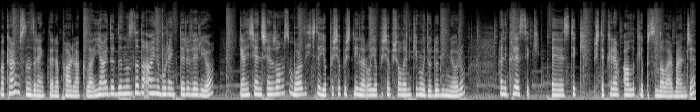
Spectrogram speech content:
Bakar mısınız renklere parlakla? Yaydırdığınızda da aynı bu renkleri veriyor. Yani hiç endişeniz olmasın. Bu arada hiç de yapış yapış değiller. O yapış yapış olayını kim uydurdu bilmiyorum. Hani klasik e, stick işte krem allık yapısındalar bence.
